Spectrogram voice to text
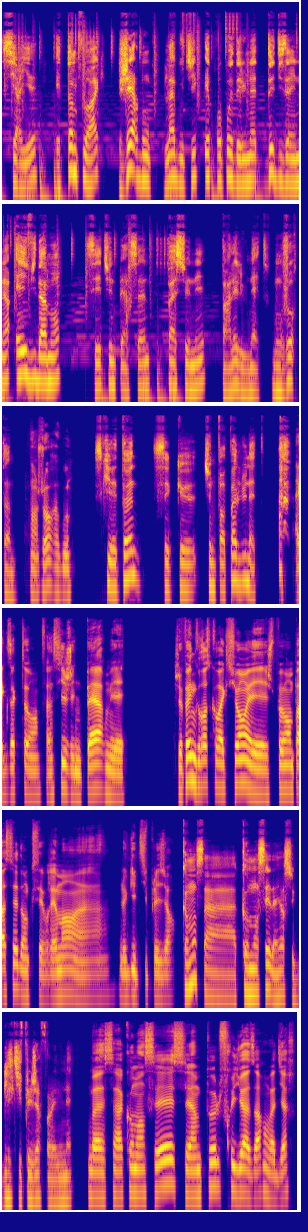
Sirier. Et Tom Flourac gère donc la boutique et propose des lunettes de designer. Et évidemment, c'est une personne passionnée par les lunettes. Bonjour Tom. Bonjour Abou. Ce qui étonne, c'est que tu ne portes pas de lunettes. Exactement. Enfin, si, j'ai une paire, mais je pas une grosse correction et je peux m'en passer, donc c'est vraiment euh, le guilty pleasure. Comment ça a commencé d'ailleurs ce guilty pleasure pour les lunettes? Bah, Ça a commencé, c'est un peu le fruit du hasard, on va dire.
